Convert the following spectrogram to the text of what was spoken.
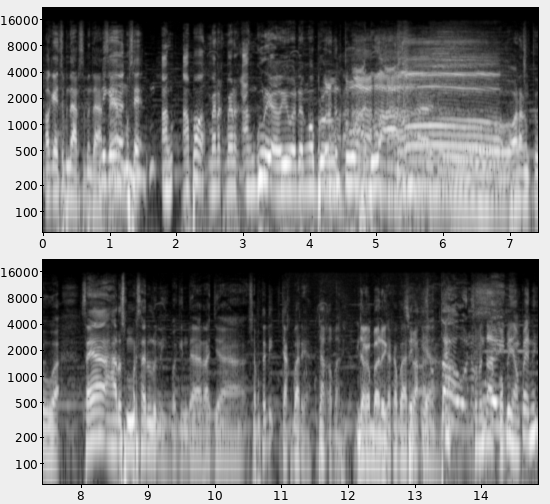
Oke, sebentar, sebentar. Ini Saya mau saya ang- apa merek-merek anggur ya lagi pada ngobrol. Orang tua. Aduh, aduh. Orang tua. Saya harus memeriksa dulu nih Baginda Raja siapa tadi? Jakbar ya? Jaga baring. Jakbar. Silakan. Iya. Tahu anak Sebentar, kopi nyampe nih.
